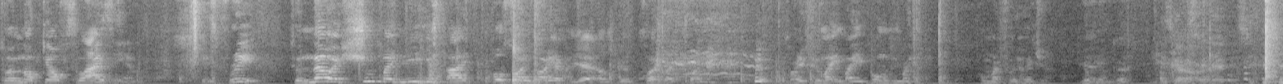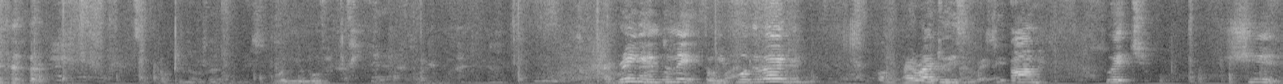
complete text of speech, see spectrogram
so I'm not calf slicing him. It's free. So now I shoot my knee inside. Oh, sorry, sorry. Yeah, that was good. Sorry, sorry, sorry. Sorry if you my, my bones in my, on my foot hurt you. Yeah, I'm good. He's got arthritis. What do you move? I bring him to me, so he put the leg. I right to his arm, switch, shin.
